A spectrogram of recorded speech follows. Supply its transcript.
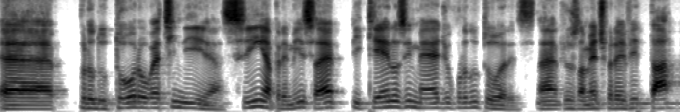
é, produtor ou etnia. Sim, a premissa é pequenos e médios produtores, né? justamente para evitar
